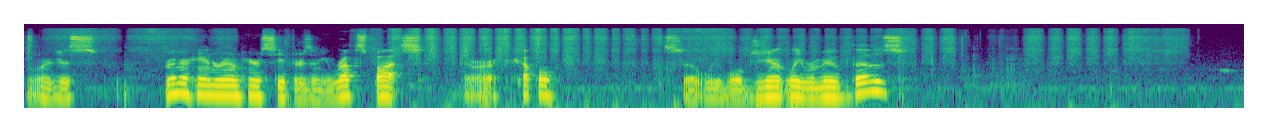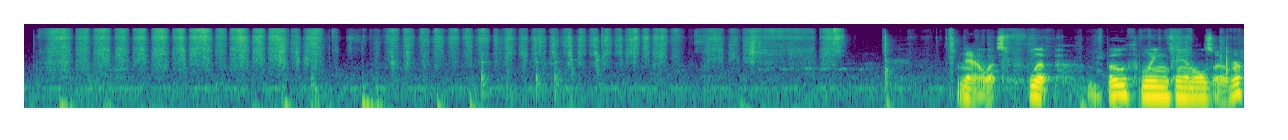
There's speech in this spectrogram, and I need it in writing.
to just run our hand around here see if there's any rough spots. There are a couple. So we will gently remove those. Now let's flip both wing panels over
